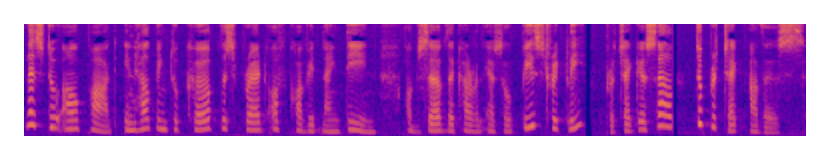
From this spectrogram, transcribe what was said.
Let's do our part in helping to curb the spread of COVID 19. Observe the current SOP strictly, protect yourself to protect others.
